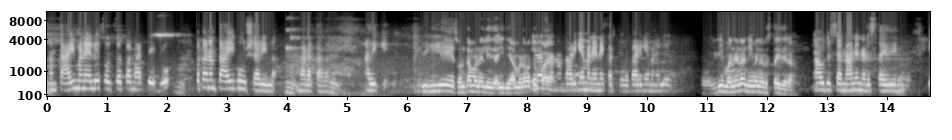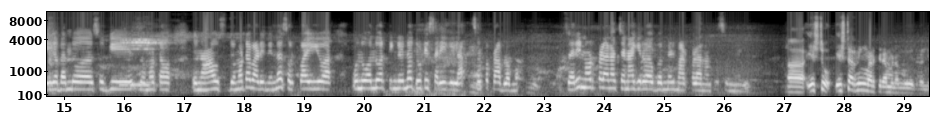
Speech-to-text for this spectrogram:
ನಮ್ ತಾಯಿ ಮನೆಯಲ್ಲೂ ಸ್ವಲ್ಪ ಸ್ವಲ್ಪ ಮಾಡ್ತಾ ಇದ್ರು. ಪಾಪ ನಮ್ ತಾಯಿಗೂ ಹುಷಾರಿಲ್ಲ. ಮಾಡಕ್ಕಾಗಲ್ಲ. ಅದಕ್ಕೆ. ಈಗ ಇಲ್ಲಿ ಸ್ವಂತ ಮನೇಲಿ ಇದೆಯಾ- ಇದೆಯಾ ಮೇಡಮ್ ಇಲ್ಲ ಅಥವಾ ಸರ್ ನಾವು ಬಾಡಿಗೆ ಮನೆನೇ ಕಟ್ತೀವಿ ಬಾಡಿಗೆ ಮನೇಲಿ ಇದೆ ಇಡೀ ಮನೇನ ನೀವೇ ನಡೆಸ್ತಾ ಇದ್ದೀರಾ? ಹೌದು ಸರ್ ನಾನೇ ನಡೆಸ್ತಾ ಇದ್ದೀನಿ. ಈಗ ಬಂದು ಸುಗ್ಗಿ ಜೊಮೊಟೊ ನಾವು ಜೊಮೊಟೊ ಮಾಡಿದ್ರಿಂದ ಸ್ವಲ್ಪ ಈ ಒಂದು ಒಂದೂವರೆ ತಿಂಗಳಿಂದ ಡ್ಯೂಟಿ ಸರಿಗಿಲ್ಲ ಸ್ವಲ್ಪ ಪ್ರಾಬ್ಲಮ್ ಸರಿ ನೋಡ್ಕೊಳ್ಳೋಣ ಚೆನ್ನಾಗಿರುವಾಗ ಬಂದ್ಮೇಲೆ ಮಾಡ್ಕೊಳ್ಳೋಣ ಅಂತ ಸುಮ್ಮನೆ ಎಷ್ಟು ಎಷ್ಟು ಅರ್ನಿಂಗ್ ಮಾಡ್ತೀರಾ ಮೇಡಮ್ ನೀವು ಇದರಲ್ಲಿ?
